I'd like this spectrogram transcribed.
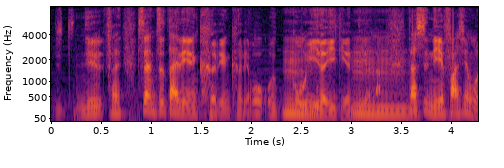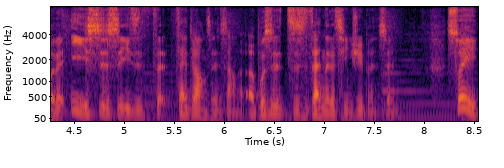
你你反正虽然这带点点可怜可怜，我我故意了一点点啦，嗯嗯、但是你会发现我的意识是一直在在对方身上的，而不是只是在那个情绪本身。”所以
